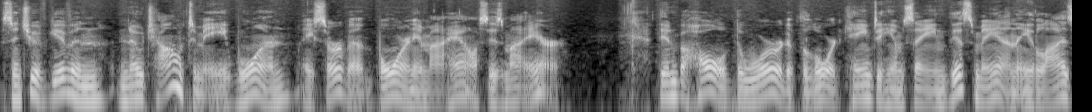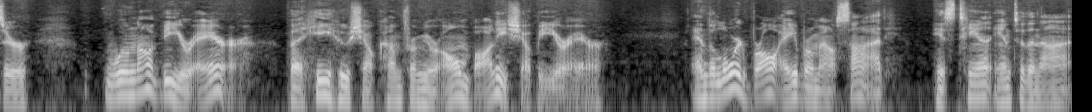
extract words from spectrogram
Since you have given no child to me, one, a servant born in my house, is my heir. Then behold, the word of the Lord came to him, saying, This man, Eliezer, will not be your heir, but he who shall come from your own body shall be your heir. And the Lord brought Abram outside his tent into the night,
